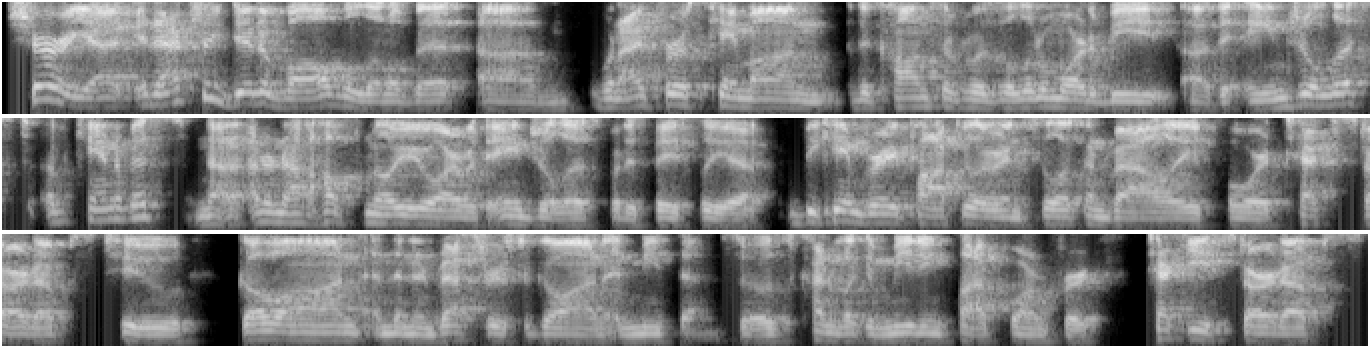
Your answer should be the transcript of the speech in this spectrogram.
Sure. Yeah, it actually did evolve a little bit. Um, when I first came on, the concept was a little more to be uh, the AngelList of cannabis. Now, I don't know how familiar you are with AngelList, but it's basically a, became very popular in Silicon Valley for tech startups to go on and then investors to go on and meet them. So it was kind of like a meeting platform for techie startups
